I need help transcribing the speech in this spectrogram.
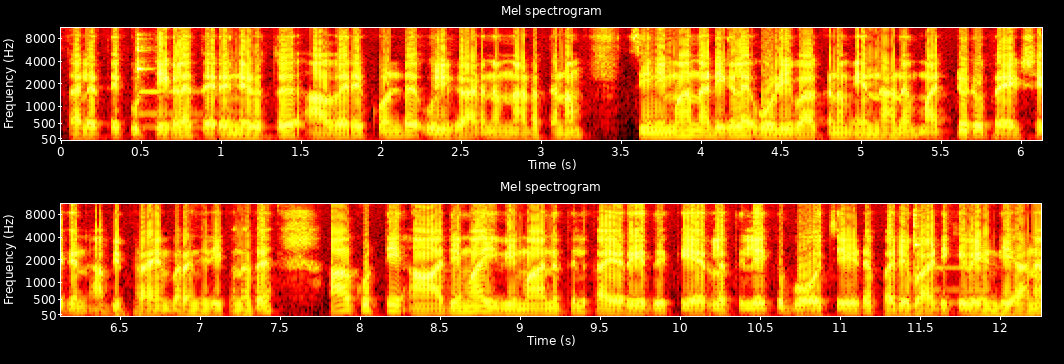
സ്ഥലത്തെ കുട്ടികളെ തെരഞ്ഞെടുത്ത് അവരെ കൊണ്ട് ഉദ്ഘാടനം നടത്തണം. സിനിമാ നടികളെ ഒഴിവാക്കണം എന്നാണ് മറ്റൊരു പ്രേക്ഷകൻ അഭിപ്രായം പറഞ്ഞിരിക്കുന്നത്. ആ കുട്ടി ആദ്യമായി വിമാനത്തിൽ കയറിയത് കേരളത്തിലേക്ക് ബോച്ചയുടെ പരിപാടിക്ക് വേണ്ടിയാണ്.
